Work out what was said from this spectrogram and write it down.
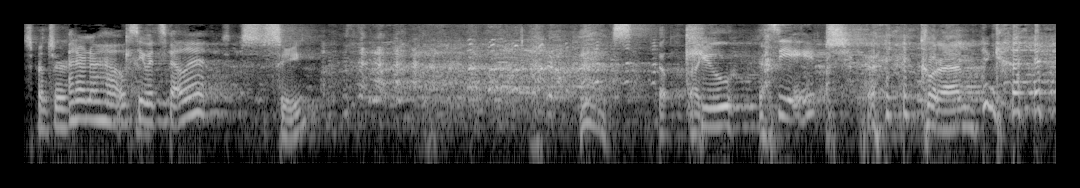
Spencer. I don't know how else you would spell it. C. Q. C H. Quran.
